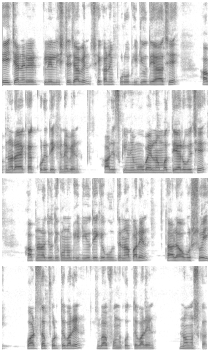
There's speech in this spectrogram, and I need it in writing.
এই চ্যানেলের প্লেলিস্টে যাবেন। সেখানে পুরো ভিডিও দেয়া আছে। আপনারা এক এক করে দেখে নেবেন। আর স্ক্রিনে মোবাইল নাম্বার দেয়া রয়েছে। আপনারা যদি কোনো ভিডিও দেখে বুঝতে না পারেন, তাহলে অবশ্যই হোয়াটসঅ্যাপ করতে পারেন বা ফোন করতে পারেন। নমস্কার।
